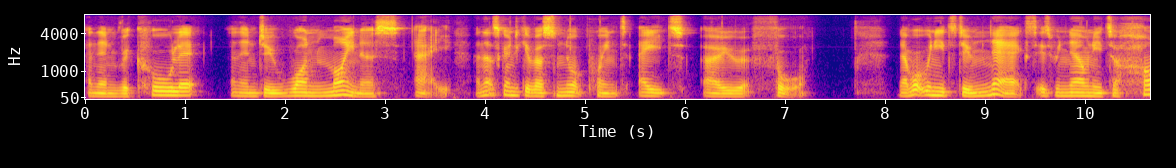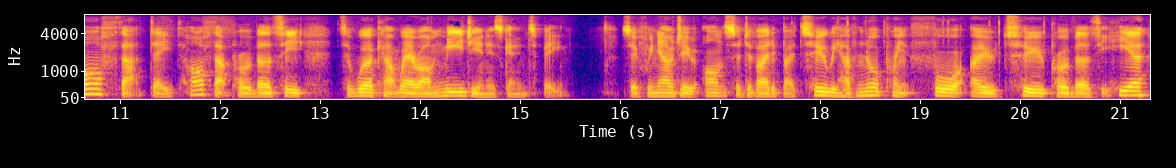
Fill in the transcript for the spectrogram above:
and then recall it, and then do 1 minus A, and that's going to give us 0.804. Now what we need to do next is we now need to half that date, half that probability to work out where our median is going to be. So if we now do answer divided by 2, we have 0.402 probability here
